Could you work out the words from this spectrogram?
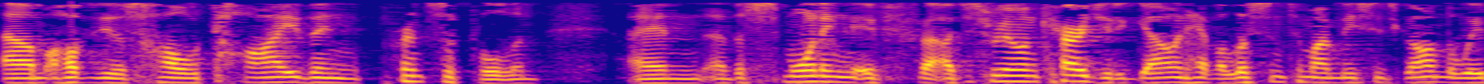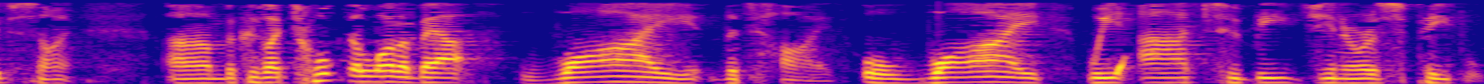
um, obviously this whole tithing principle. And, and uh, this morning, if uh, I just really encourage you to go and have a listen to my message, go on the website. Um, because I talked a lot about why the tithe or why we are to be generous people.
